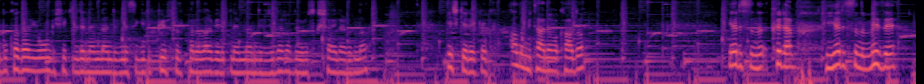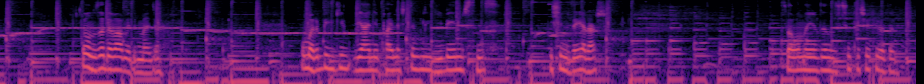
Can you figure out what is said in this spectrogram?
bu kadar yoğun bir şekilde nemlendirmesi gidip bir sürü paralar verip nemlendiriciler alıyoruz kış aylarında. Hiç gerek yok. Alın bir tane avokado. Yarısını krem, yarısını meze. Yolunuza devam edin bence. Umarım bilgi yani paylaştığım bilgiyi beğenirsiniz. İşinize yarar. Zaman ayırdığınız için teşekkür ederim.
